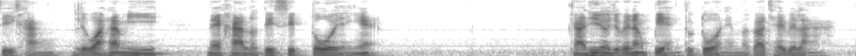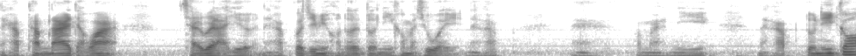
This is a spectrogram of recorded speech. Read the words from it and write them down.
สี่ครั้ง หรือว่าถ้ามีในคารเราติดสิบตัวอย่างเงี้ยการที่เราจะไปนั่งเปลี่ยนทุกตัวเนี่ยมันก็ใช้เวลานะครับทำได้แต่ว่าใช้เวลาเยอะนะครับ ก็จะมีคอนโทรลตัวนี้เข้ามาช่วยนะครับอ่า ประมาณนี้นะครับ ตัวนี้ก็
